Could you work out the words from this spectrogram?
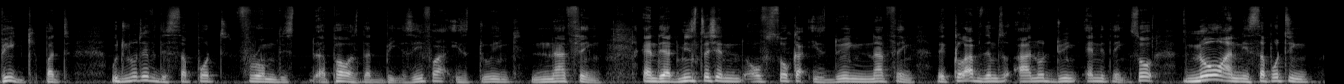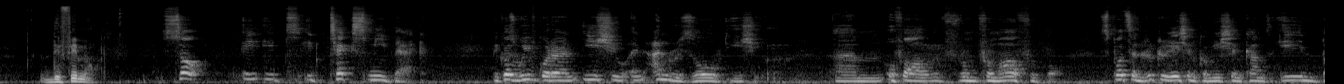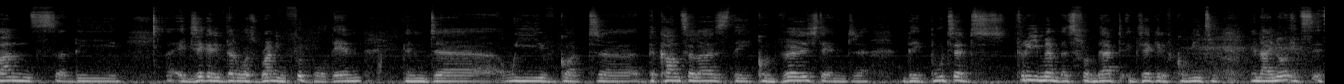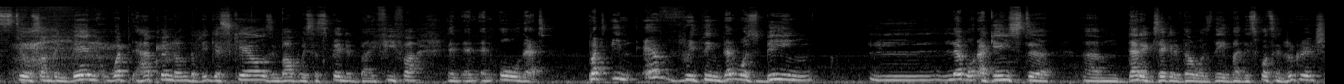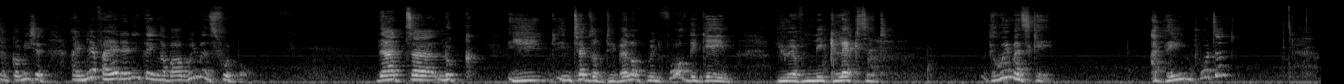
big, but we do not have the support from the uh, powers that be. ZIFA is doing nothing, and the administration of soccer is doing nothing. The clubs themselves are not doing anything. So no one is supporting the female. So it, it, it takes me back because we've got an issue, an unresolved issue um, of our from from our football. Sports and Recreation Commission comes in, bans uh, the uh, executive that was running football then, and uh, we've got uh, the councillors. They converged and uh, they booted three members from that executive committee. And I know it's it's still something. Then what happened on the bigger scale? Zimbabwe suspended by FIFA and, and, and all that. But in everything that was being leveled against uh, um, that executive that was there by the Sports and Recreation Commission, I never heard anything about women's football. That uh, look, in terms of development for the game, you have neglected the women's game. Are they important?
